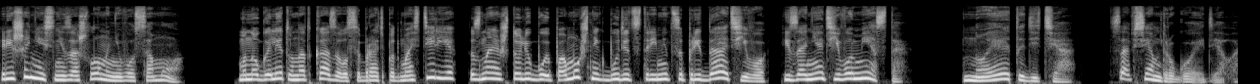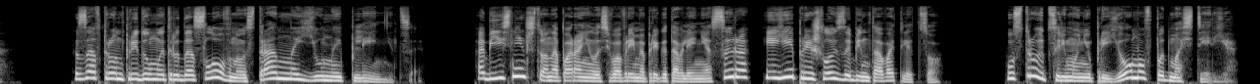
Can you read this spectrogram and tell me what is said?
Решение снизошло на него само. Много лет он отказывался брать подмастерье, зная, что любой помощник будет стремиться предать его и занять его место. Но это дитя — совсем другое дело. Завтра он придумает родословную странной юной пленницы. Объяснит, что она поранилась во время приготовления сыра, и ей пришлось забинтовать лицо. Устроит церемонию приемов подмастерья.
